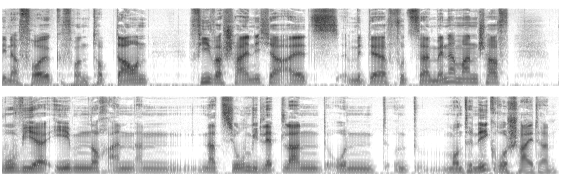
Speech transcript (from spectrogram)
den Erfolg von Top-Down, viel wahrscheinlicher als mit der Futsal-Männermannschaft, wo wir eben noch an, an Nationen wie Lettland und, und Montenegro scheitern.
